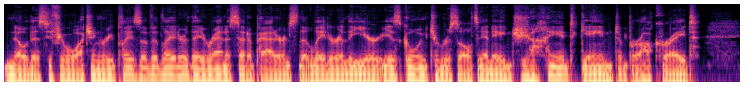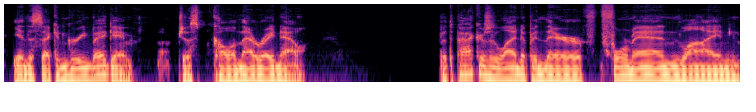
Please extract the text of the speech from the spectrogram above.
know this if you're watching replays of it later they ran a set of patterns that later in the year is going to result in a giant game to brock wright in the second green bay game. I'm just calling that right now. But the packers are lined up in their four man line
